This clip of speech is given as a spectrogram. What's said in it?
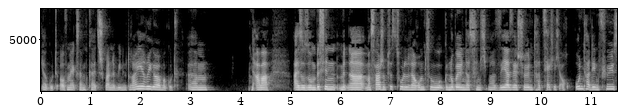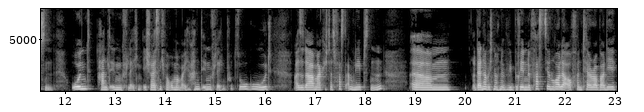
ja gut, Aufmerksamkeitsspanne wie eine Dreijährige, aber gut. Ähm, aber also so ein bisschen mit einer Massagepistole darum zu genubbeln, das finde ich immer sehr, sehr schön. Tatsächlich auch unter den Füßen und Handinnenflächen. Ich weiß nicht warum, aber Handinnenflächen tut so gut. Also da mag ich das fast am liebsten. Ähm, dann habe ich noch eine vibrierende Faszienrolle, auch von Terra Body.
